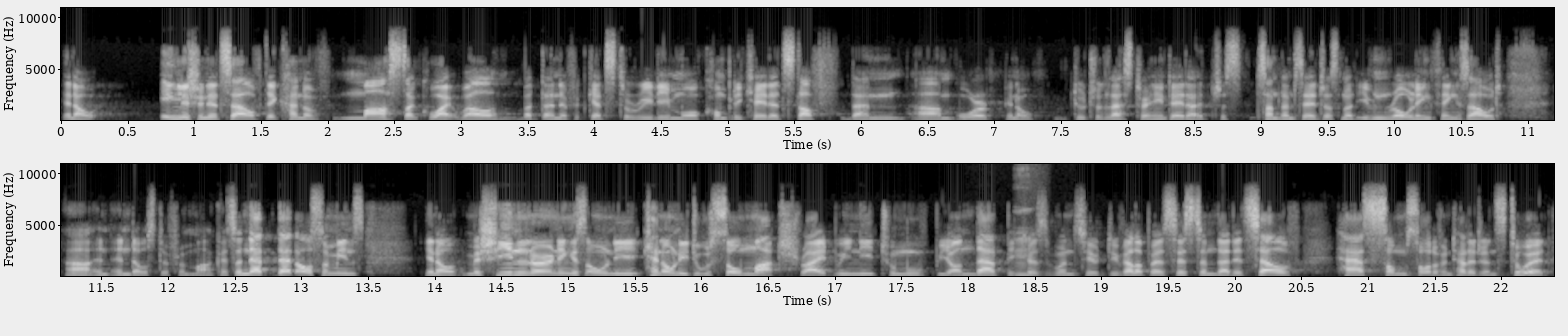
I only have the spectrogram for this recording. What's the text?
you know English in itself, they kind of master quite well. But then if it gets to really more complicated stuff, then um, or you know due to less training data, it just sometimes they're just not even rolling things out uh, in, in those different markets. And that that also means you know, machine learning is only can only do so much, right? We need to move beyond that mm. because mm. once you develop a system that itself has some sort of intelligence to it,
